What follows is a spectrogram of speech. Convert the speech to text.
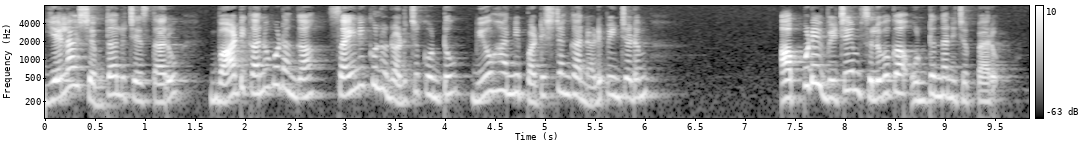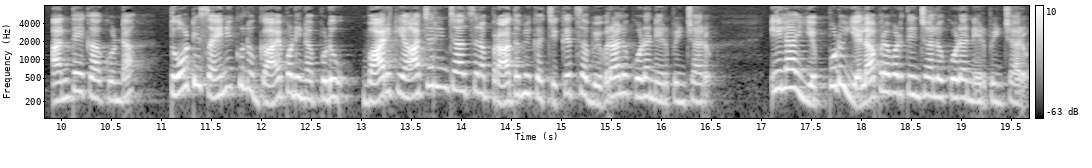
ఎలా శబ్దాలు చేస్తారు వాటికనుగుణంగా సైనికులు నడుచుకుంటూ వ్యూహాన్ని పటిష్టంగా నడిపించడం అప్పుడే విజయం సులువుగా ఉంటుందని చెప్పారు. అంతేకాకుండా తోటి సైనికులు గాయపడినప్పుడు వారికి ఆచరించాల్సిన ప్రాథమిక చికిత్స వివరాలు కూడా నేర్పించారు. ఇలా ఎప్పుడు ఎలా ప్రవర్తించాలో కూడా నేర్పించారు.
